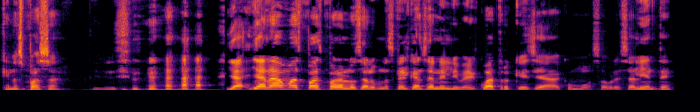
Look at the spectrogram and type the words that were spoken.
¿Qué nos pasa? ya, ya nada más pasa para los alumnos que alcanzan el nivel 4, que es ya como sobresaliente,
